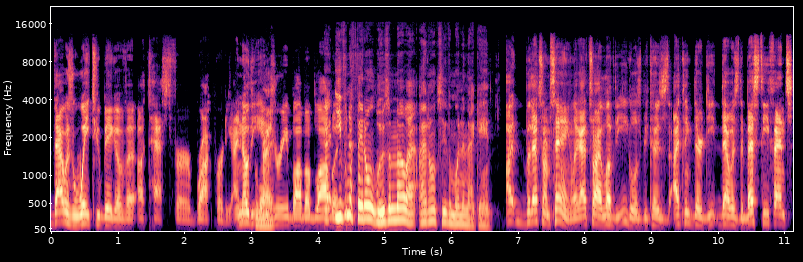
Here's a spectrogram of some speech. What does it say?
that was way too big of a, a test for Brock Purdy. I know the right. injury, blah blah blah. But Even if they don't lose them though, I, I don't see them winning that game. I, but that's what I'm saying. Like that's why I love the Eagles because I think they're de- that was the best defense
